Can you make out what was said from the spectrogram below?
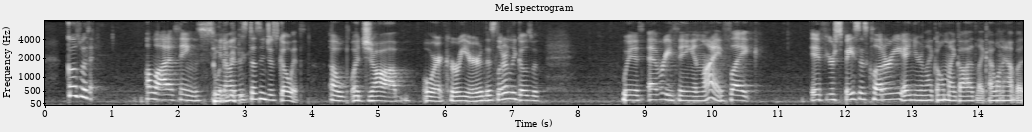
goes with a lot of things. You With know, anything. this doesn't just go with a, a job or a career. This literally goes with with everything in life. Like if your space is cluttery and you're like, oh my god, like I want to have a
